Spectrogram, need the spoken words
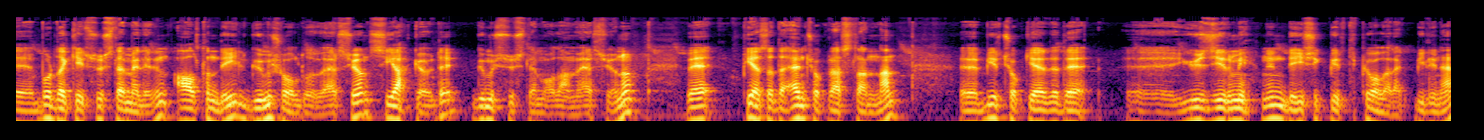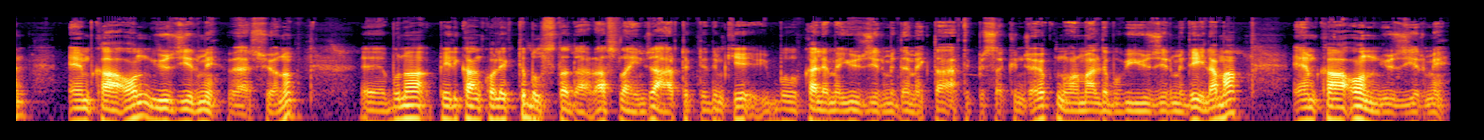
E, buradaki süslemelerin altın değil gümüş olduğu versiyon, siyah gövde gümüş süsleme olan versiyonu ve piyasada en çok rastlanan e, birçok yerde de e, 120'nin değişik bir tipi olarak bilinen MK10 120 versiyonu. E, buna Pelikan Collectibles'ta da rastlayınca artık dedim ki bu kaleme 120 demek de artık bir sakınca yok. Normalde bu bir 120 değil ama MK10 120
